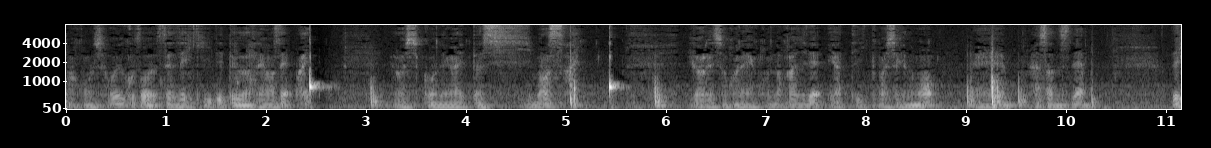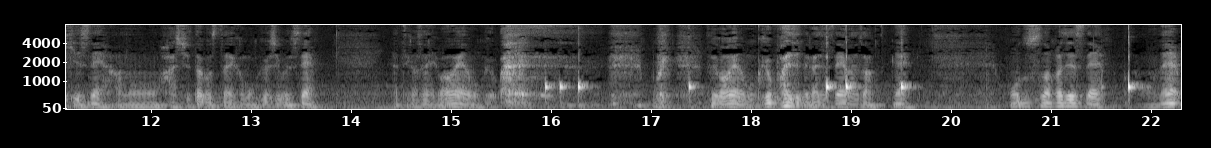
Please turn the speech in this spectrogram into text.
まあ、このそういうことをですね、ぜひ聞いていってくださいませ。はい。よろしくお願いいたします。はい。いかがでしょうかね。こんな感じでやっていきましたけども、えー、皆さんですね、ぜひですね、あのー、ハッシュタグスタイフ目標支部ですね、やってください。我が家の目標。そ れ我が家の目標パイセンって感じですね、皆さん。ね。ほんとそんな感じですね。あのね、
